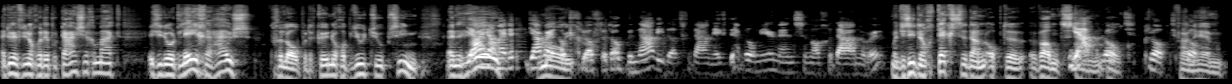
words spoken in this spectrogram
En toen heeft hij nog een reportage gemaakt. Is hij door het lege huis gelopen. Dat kun je nog op YouTube zien. En Ja, ja, maar, dat, ja, maar mooi. ik geloof dat ook Benali dat gedaan heeft. Dat hebben wel meer mensen nog gedaan hoor. Want je ziet nog teksten dan op de wand Ja, staan klopt. ook. klopt, Van klopt. hem.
